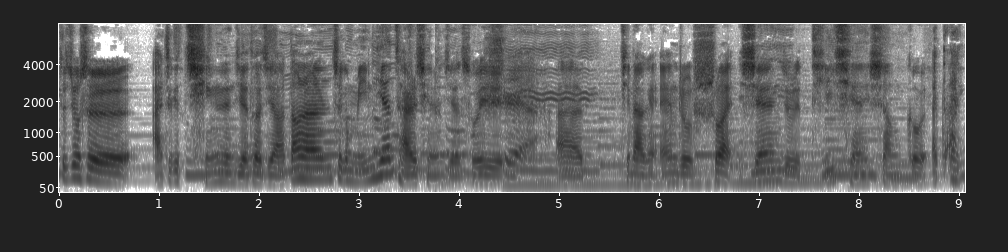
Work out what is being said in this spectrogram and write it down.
这就是哎这个情人节特辑啊。当然，这个明天才是情人节，所以是，呃，Tina 跟 Angel 率先就是提前向各位，哎哎，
